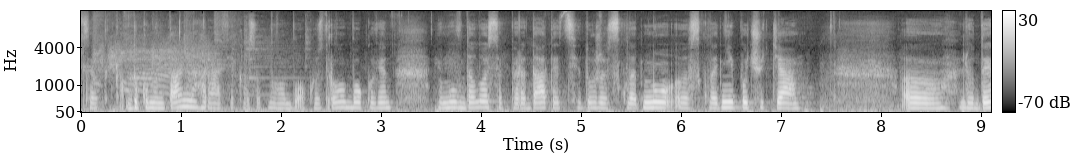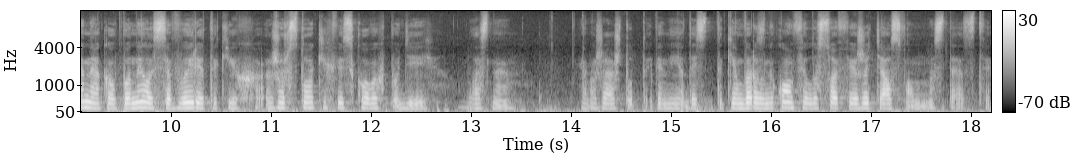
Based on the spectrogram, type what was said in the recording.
Це така документальна графіка з одного боку. З другого боку, він йому вдалося передати ці дуже складну, складні почуття е, людини, яка опинилася в вирі таких жорстоких військових подій. Власне, я вважаю, що тут він є десь таким виразником філософії життя в своєму мистецтві.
